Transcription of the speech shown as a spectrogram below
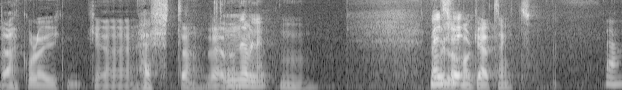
deg, hvor de ikke hefter ved deg. Nemlig. Mm. Det ville nok jeg tenkt. Ja.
